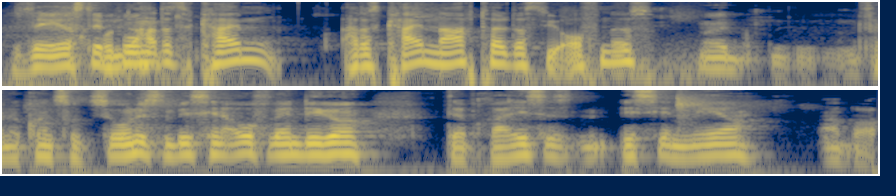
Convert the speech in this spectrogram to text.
Das ist der erste und Punkt. hat es keinen, hat es keinen Nachteil, dass die offen ist? Von der Konstruktion ist es ein bisschen aufwendiger, der Preis ist ein bisschen mehr, aber.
